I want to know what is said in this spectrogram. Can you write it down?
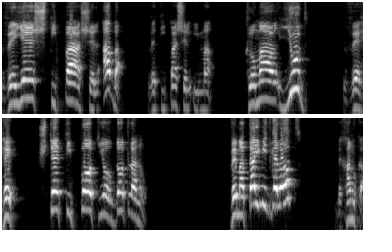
ויש טיפה של אבא וטיפה של אימה. כלומר י' וה', שתי טיפות יורדות לנו. ומתי מתגלות? בחנוכה.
